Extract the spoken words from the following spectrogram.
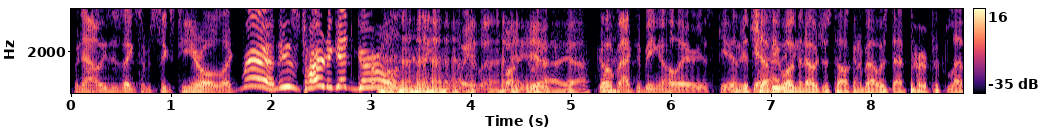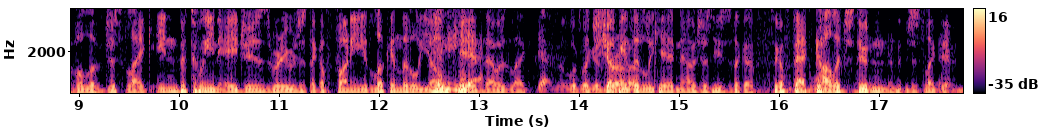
But now he's just like some 16 year old, like, man, these are hard to get girls. It's like way less funny. Yeah, yeah. Go back to being a hilarious kid. And the chubby one that I was just talking about was that perfect level of just like in between ages, where he was just like a funny looking little young kid Yeah. that was like Yeah, looked a like a chubby little kid. Now it's just he's just like a like a fat college student, and it's just like dude.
